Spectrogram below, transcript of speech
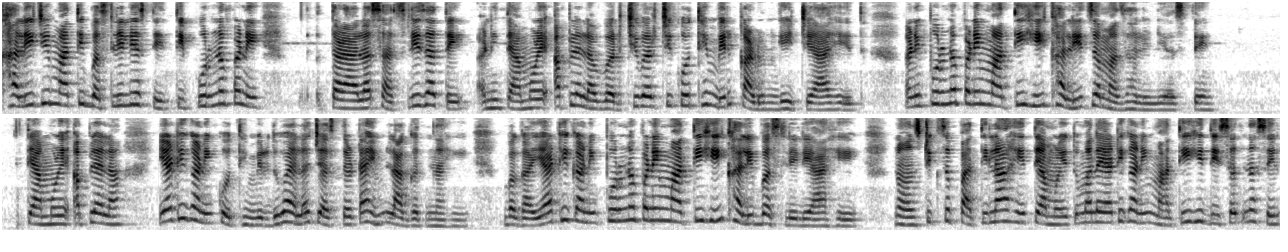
खाली जी माती बसलेली असते ती पूर्णपणे तळाला साचली जाते आणि त्यामुळे आपल्याला वरची वरची कोथिंबीर काढून घ्यायची आहेत. आणि पूर्णपणे माती ही खाली जमा झालेली असते. त्यामुळे आपल्याला या ठिकाणी कोथिंबीर धुवायला जास्त टाईम लागत नाही. बघा या ठिकाणी पूर्णपणे माती ही खाली बसलेली आहे. नॉनस्टिकचं पातीला आहे त्यामुळे तुम्हाला या ठिकाणी माती ही दिसत नसेल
